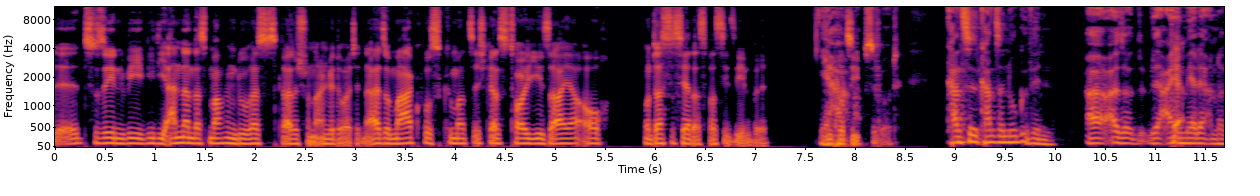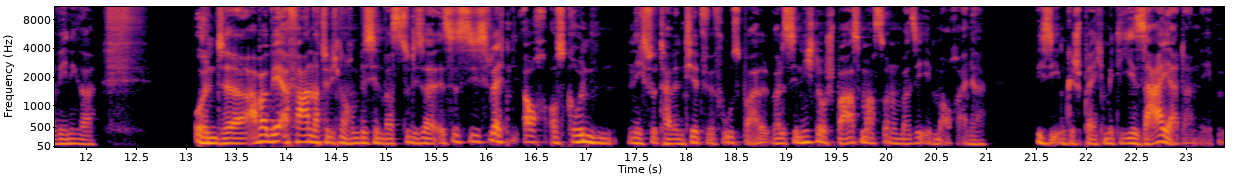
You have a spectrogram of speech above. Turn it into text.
äh, zu sehen, wie, wie die anderen das machen. Du hast es gerade schon angedeutet. Also Markus kümmert sich ganz toll, Jesaja auch. Und das ist ja das, was sie sehen will. ja, Prinzip. absolut. Kannst du, kannst du nur gewinnen. Äh, Also der eine Ja. mehr, der andere weniger. Und äh, aber wir erfahren natürlich noch ein bisschen was zu dieser. Es ist, sie ist vielleicht auch aus Gründen nicht so talentiert für Fußball, weil es ihr nicht nur Spaß macht, sondern weil sie eben auch eine, wie sie im Gespräch mit Jesaja dann eben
